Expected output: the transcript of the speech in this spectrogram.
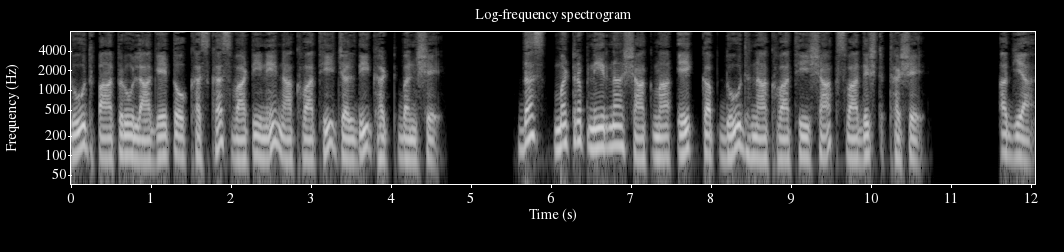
દૂધ પાતળું લાગે તો ખસખસ વાટીને નાખવાથી જલ્દી ઘટ્ટ બનશે. દસ મટર પનીરના શાકમાં એક કપ દૂધ નાખવાથી શાક સ્વાદિષ્ટ થશે. અગિયાર.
